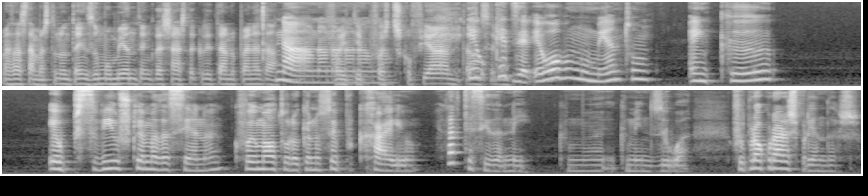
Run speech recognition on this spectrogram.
Mas lá está, mas tu não tens um momento em que deixaste de acreditar no Pai Natal. Não, não, não. Foi não, tipo, não, foste não. desconfiando. Eu, quer dizer, eu houve um momento em que eu percebi o esquema da cena, que foi uma altura que eu não sei por que raio, deve ter sido a Ni que me, que me induziu a. Fui procurar as prendas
